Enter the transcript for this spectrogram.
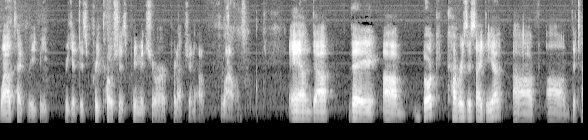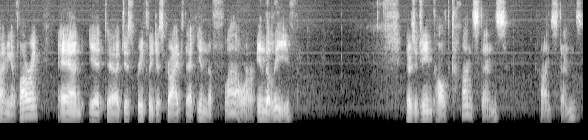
wild type leafy, we get this precocious, premature production of flowers. And uh, the um, book covers this idea of the timing of flowering, and it uh, just briefly describes that in the flower, in the leaf, there's a gene called constans, constans,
